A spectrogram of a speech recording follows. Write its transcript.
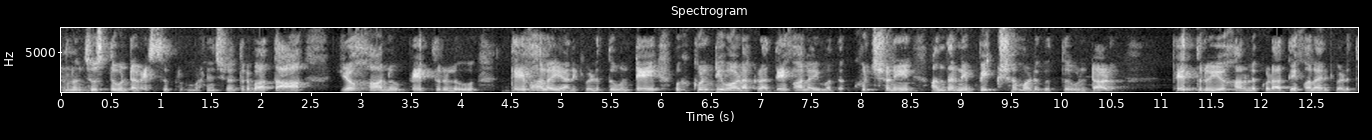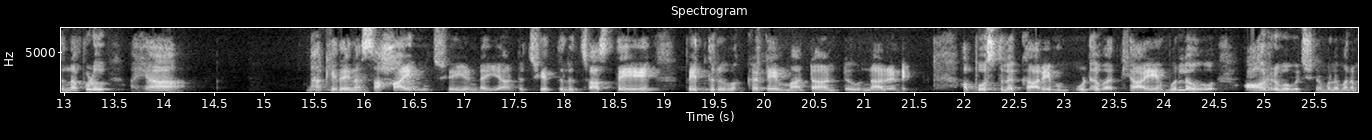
మనం చూస్తూ ఉంటాం. యేసు మరణించిన తర్వాత యోహాను పేతురులు దేవాలయానికి వెళుతూ ఉంటే ఒక కుంటివాడు అక్కడ దేవాలయం వద్ద కూర్చొని అందరినీ భిక్షం అడుగుతూ ఉంటాడు. పేతురు యోహానులు కూడా దేవాలయానికి వెళుతున్నప్పుడు అయ్యా నాకేదైనా సహాయం చేయండి అయ్యా అంటూ చేతులు చాస్తే పేతురు ఒక్కటే మాట అంటూ ఉన్నాడండి. అపోస్తుల కార్యము మూడవ అధ్యాయములో ఆరవ వచనములు మనం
